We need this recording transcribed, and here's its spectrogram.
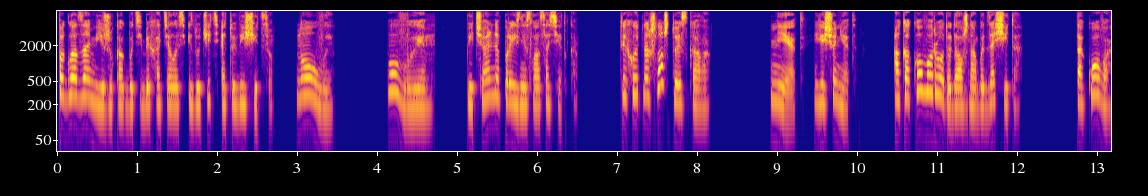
«По глазам вижу, как бы тебе хотелось изучить эту вещицу. Но, увы. Увы, печально произнесла соседка. Ты хоть нашла, что искала? Нет, еще нет. А какого рода должна быть защита? Такого,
